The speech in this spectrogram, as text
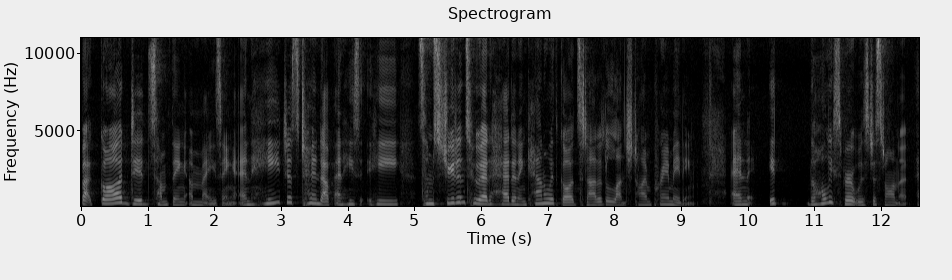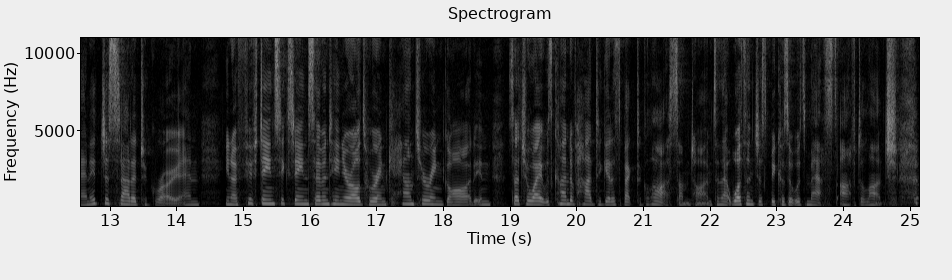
But God did something amazing, and He just turned up, and he's, he some students who had had an encounter with God started a lunchtime prayer meeting, and it the Holy Spirit was just on it, and it just started to grow and you know, 15, 16, 17 year olds were encountering God in such a way it was kind of hard to get us back to class sometimes. And that wasn't just because it was maths after lunch.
